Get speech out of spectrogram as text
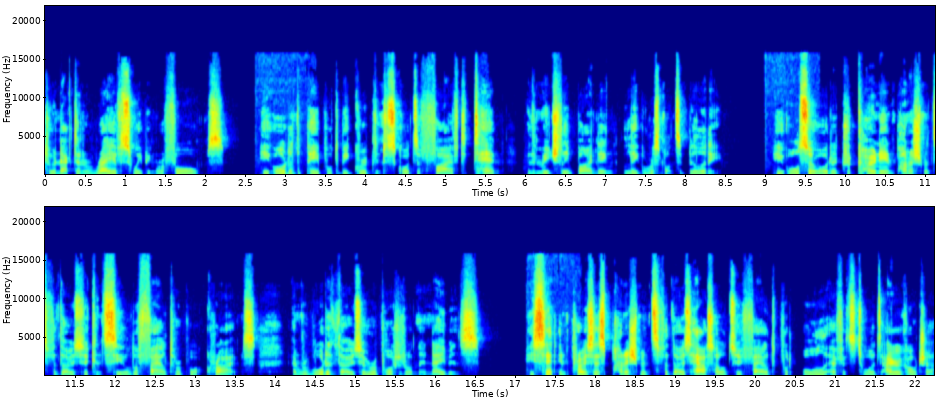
to enact an array of sweeping reforms. He ordered the people to be grouped into squads of 5 to 10, with a mutually binding legal responsibility. He also ordered draconian punishments for those who concealed or failed to report crimes, and rewarded those who reported on their neighbours. He set in process punishments for those households who failed to put all efforts towards agriculture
